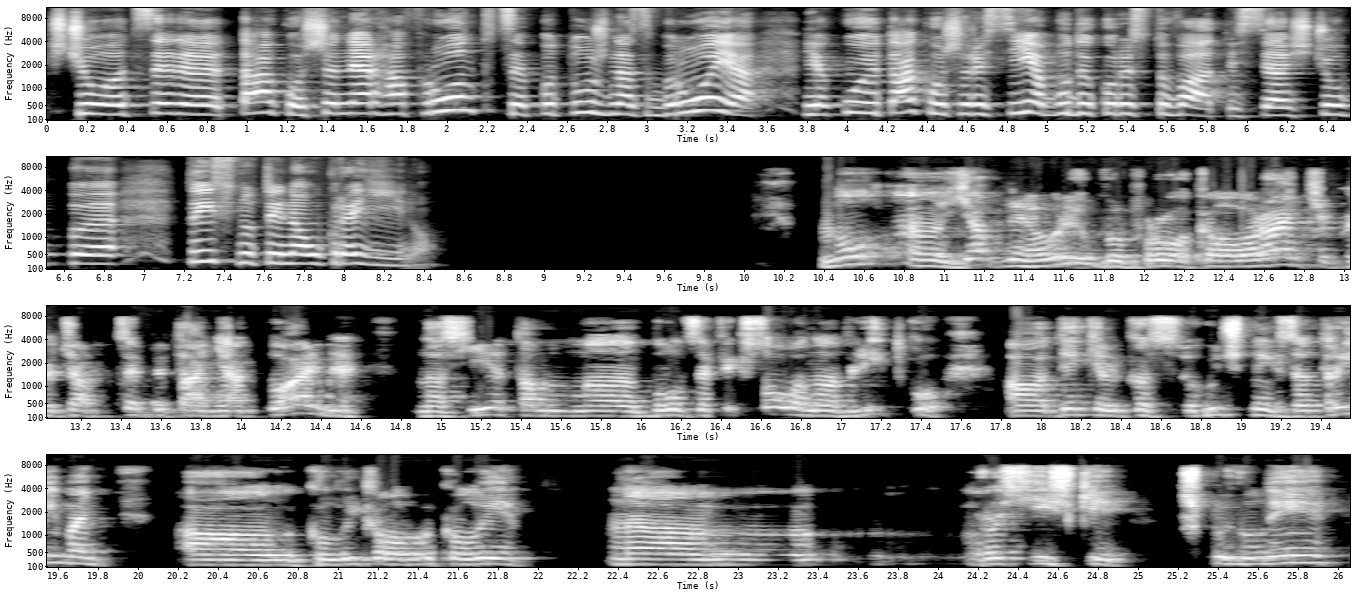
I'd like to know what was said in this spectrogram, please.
що це також енергофронт, це потужна зброя, якою також Росія буде користуватися, щоб е, тиснути на Україну. Ну е, я б не говорив би про колаборантів, хоча б це питання актуальне. У нас є там е, було зафіксовано влітку декілька гучних затримань, коли коли, е, російські шпигуни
